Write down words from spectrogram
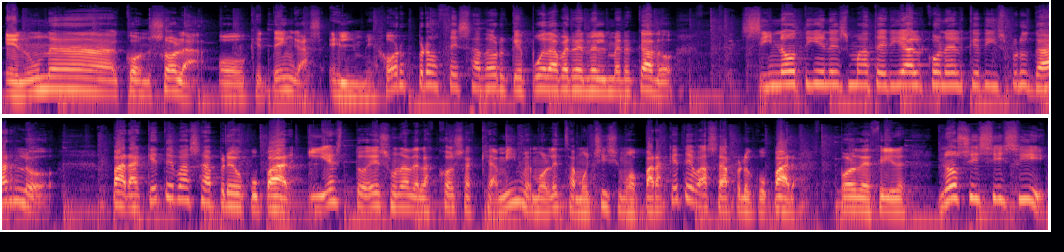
en una consola o que tengas el mejor procesador que pueda haber en el mercado si no tienes material con el que disfrutarlo? ¿para qué te vas a preocupar? Y esto es una de las cosas que a mí me molesta muchísimo. ¿Para qué te vas a preocupar por decir, no, sí, sí, sí,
